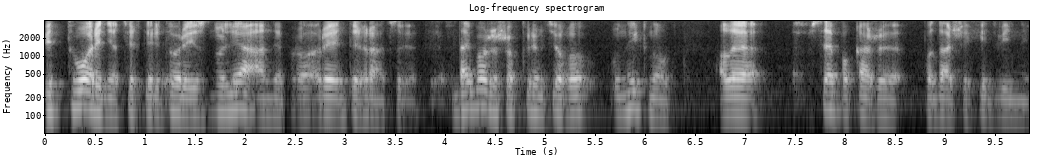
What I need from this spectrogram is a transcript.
відтворення цих територій з нуля, а не про реінтеграцію. Дай Боже, щоб Крим цього уникнув, але все покаже подальший хід війни.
